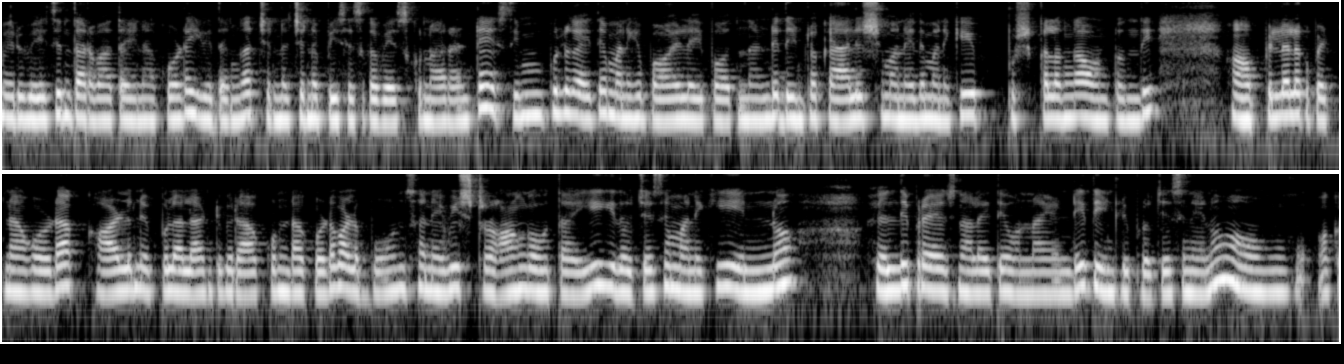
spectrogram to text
మీరు వేసిన తర్వాత అయినా కూడా ఈ విధంగా చిన్న చిన్న పీసెస్గా వేసుకున్నారంటే సింపుల్గా అయితే మనకి బాయిల్ అయిపోతుందండి. దీంట్లో కాల్షియం అనేది మనకి పుష్కలంగా ఉంటుంది. పిల్లలకు పెట్టినా కూడా కాళ్ళు నొప్పులు అలాంటివి రాకుండా కూడా వాళ్ళ బోన్స్ అనేవి స్ట్రాంగ్ అవుతాయి. ఇది వచ్చేసి మనకి ఎన్నో హెల్దీ ప్రయోజనాలు అయితే ఉన్నాయండి. దీంట్లో ఇప్పుడు వచ్చేసి నేను ఒక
